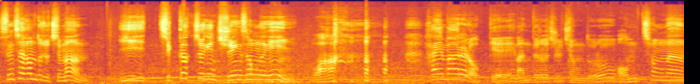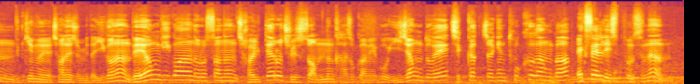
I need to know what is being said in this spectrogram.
승차감도 좋지만 이 즉각적인 주행 성능이 와. 할 말을 없게 만들어줄 정도로 엄청난 느낌을 전해줍니다. 이거는 내연기관으로서는 절대로 줄 수 없는 가속감이고 이 정도의 즉각적인 토크감과 엑셀 리스폰스는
